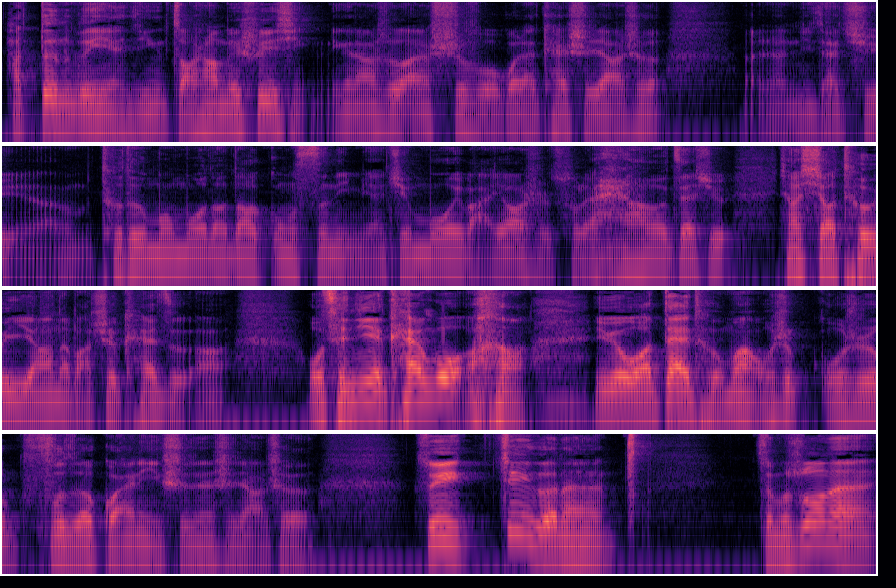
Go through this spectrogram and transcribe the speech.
还瞪着个眼睛，早上没睡醒，你跟他说啊师傅我过来开试驾车。呃你再去偷偷摸摸的到公司里面去摸一把钥匙出来，然后再去像小偷一样的把车开走啊！我曾经也开过啊，因为我要带头嘛，我是我是负责管理试乘试驾车，所以这个呢，怎么说呢，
